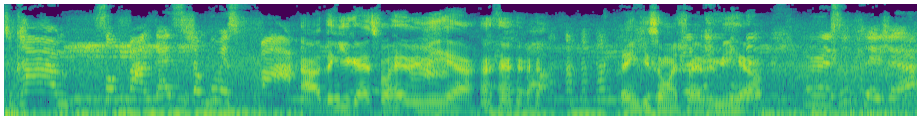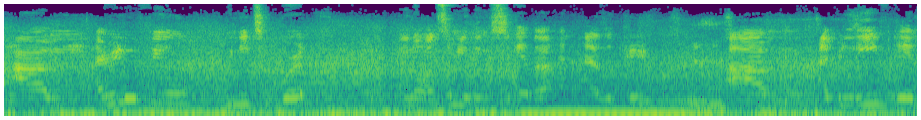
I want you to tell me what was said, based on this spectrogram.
to come so far, guys. Shangume is far. uh, thank you guys for having me here. thank you so much for having me here. Alright, it's a pleasure. Um, I really feel we need to work, you know, on so many things together and as a group. hmm Um, I believe in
